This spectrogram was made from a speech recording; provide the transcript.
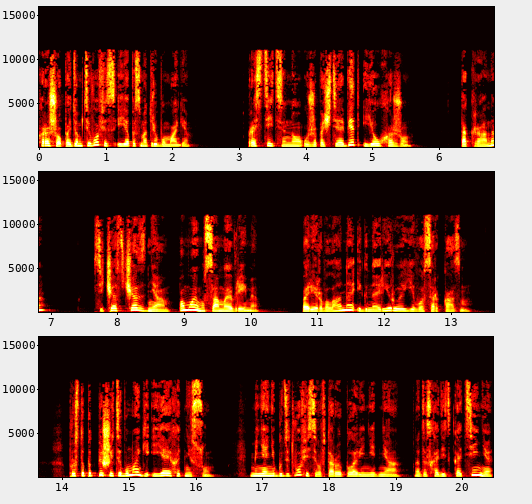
Хорошо, пойдемте в офис, и я посмотрю бумаги. Простите, но уже почти обед, и я ухожу. Так рано? Сейчас час дня, по-моему, самое время, парировала она, игнорируя его сарказм. Просто подпишите бумаги, и я их отнесу. Меня не будет в офисе во второй половине дня. Надо сходить к Катине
